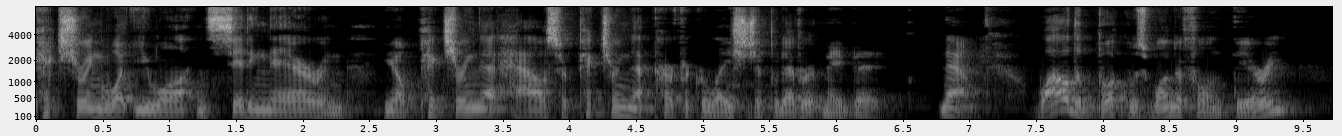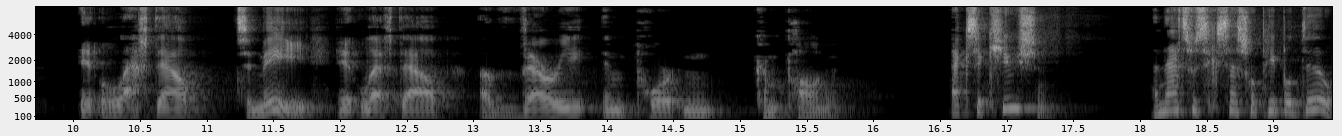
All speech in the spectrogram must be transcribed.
picturing what you want and sitting there and, you know, picturing that house or picturing that perfect relationship, whatever it may be. Now, while the book was wonderful in theory, it left out, to me, it left out a very important component execution. And that's what successful people do.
